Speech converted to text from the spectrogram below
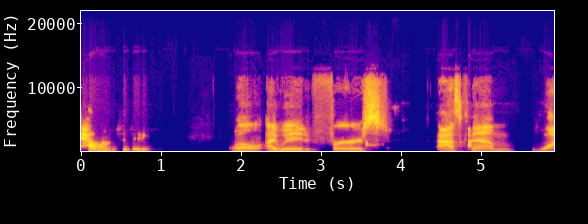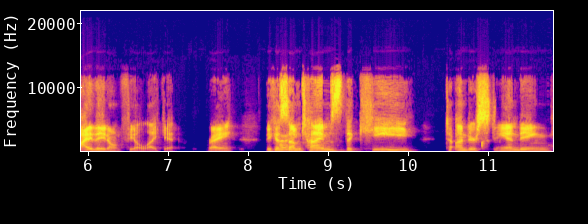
tell them to do? Well, I would first ask them why they don't feel like it, right? Because sometimes the key to understanding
